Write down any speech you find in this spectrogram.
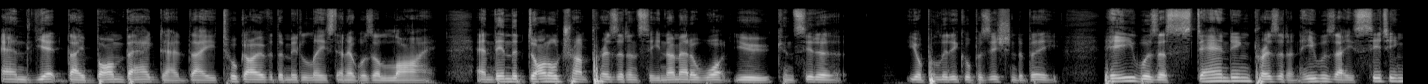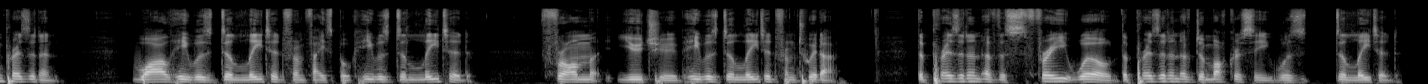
And yet they bombed Baghdad. They took over the Middle East, and it was a lie. And then the Donald Trump presidency, no matter what you consider your political position to be, he was a standing president. He was a sitting president while he was deleted from Facebook. He was deleted from YouTube. He was deleted from Twitter the president of the free world, the president of democracy was deleted.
